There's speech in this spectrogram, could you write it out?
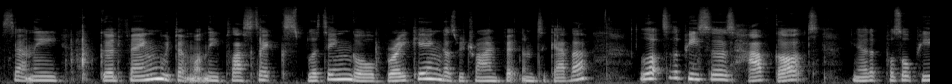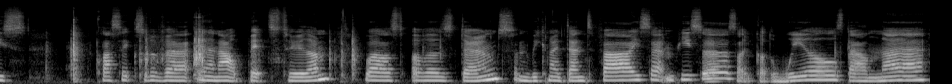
Certainly good thing. We don't want the plastic splitting or breaking as we try and fit them together. Lots of the pieces have got, you know, the puzzle piece classic sort of uh, in and out bits to them, whilst others don't. And we can identify certain pieces, like we've got the wheels down there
